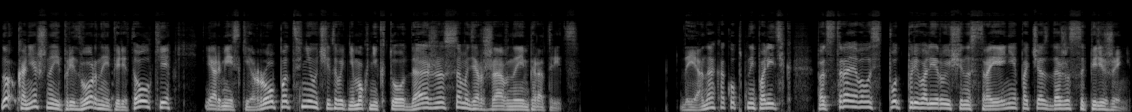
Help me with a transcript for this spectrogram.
Но, конечно, и придворные перетолки, и армейский ропот не учитывать не мог никто, даже самодержавная императрица. Да и она, как опытный политик, подстраивалась под превалирующее настроение, подчас даже с опережением.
